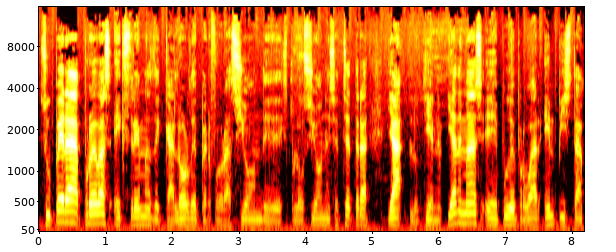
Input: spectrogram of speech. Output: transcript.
supera pruebas extremas de calor, de perforación, de explosiones, etcétera, ya lo tiene. Y además eh, pude probar en pista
